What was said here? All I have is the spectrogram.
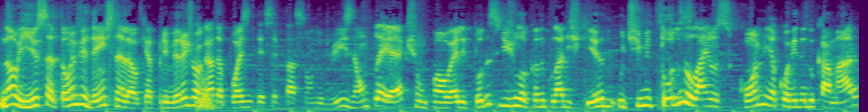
Não, e isso é tão evidente, né, Léo, que a primeira jogada após a interceptação do Breeze é um play action com a OL toda se deslocando pro lado esquerdo, o time todo do Lions come a corrida do Camara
